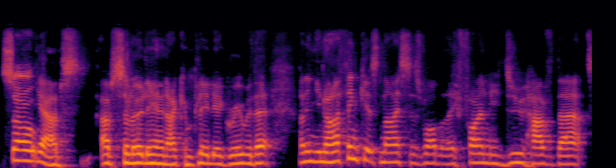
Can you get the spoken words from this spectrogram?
So yeah, absolutely, and I completely agree with it. And you know, I think it's nice as well that they finally do have that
